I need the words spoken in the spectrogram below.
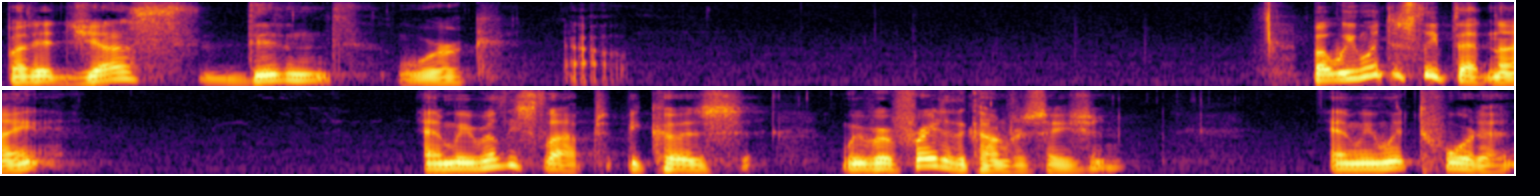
but it just didn't work out. But we went to sleep that night, and we really slept because we were afraid of the conversation, and we went toward it,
